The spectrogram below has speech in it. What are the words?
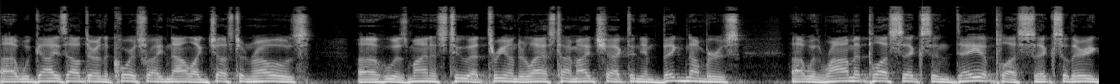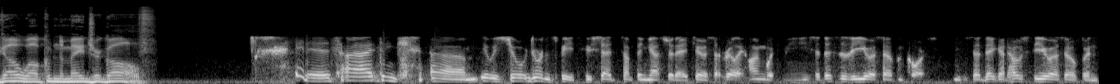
uh, with guys out there on the course right now like Justin Rose, uh, who was minus two at three under last time I checked, and in big numbers uh, with Rahm at plus six and Day at plus six. So there you go. Welcome to Major Golf. It is. I think um, it was Jordan Spieth who said something yesterday to us that really hung with me. He said, "This is a U.S. Open course." He said they could host the U.S. Open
